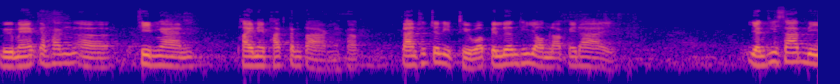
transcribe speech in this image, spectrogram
หรือแม้กระทั่ง ทีมงานภายในพักต่างๆนะครับ การทุจริตถือว่าเป็นเรื่องที่ยอมรับไม่ได้ อย่างที่ทราบดี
